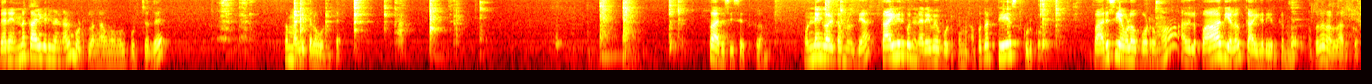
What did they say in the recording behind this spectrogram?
வேறு என்ன காய்கறி வேணாலும் போட்டுக்கலாங்க. அவங்க உங்களுக்கு பிடிச்சது. இப்போ மல்லித்தலை போட்டுட்டேன் இப்போ அரிசி சேர்த்துக்கலாம். ஒன்றே கால் டம்ளர் தான் காய்கறி கொஞ்சம் நிறையவே போட்டுக்கோங்க. அப்போ தான் டேஸ்ட் கொடுக்கும். இப்போ அரிசி எவ்வளோ போடுறோமோ அதில் பாதி அளவு காய்கறி இருக்கணுங்க அப்போ தான் நல்லாயிருக்கும்.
